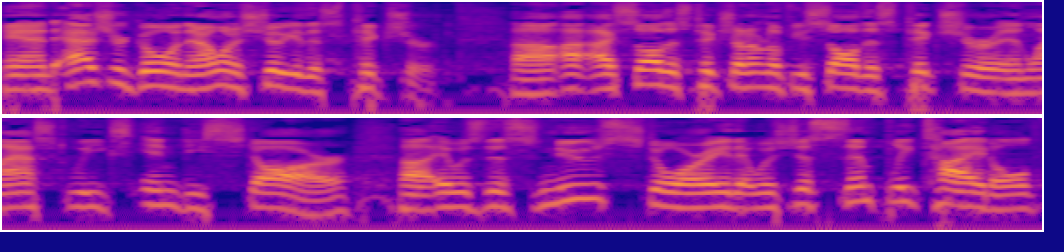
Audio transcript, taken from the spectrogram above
And as you're going there, I want to show you this picture. Uh, I, I, saw this picture. I don't know if you saw this picture in last week's Indy Star. Uh, it was this news story that was just simply titled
